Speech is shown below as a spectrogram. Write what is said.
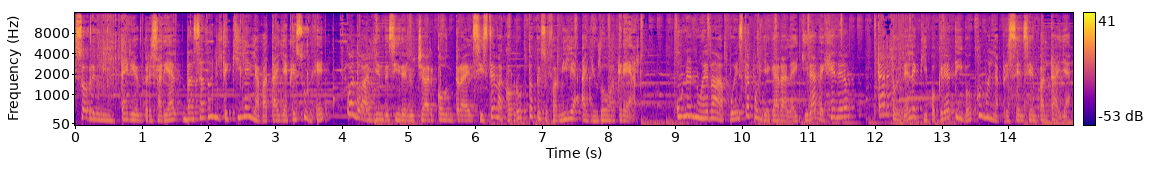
sobre un imperio empresarial basado en el tequila y la batalla que surge cuando alguien decide luchar contra el sistema corrupto que su familia ayudó a crear. Una nueva apuesta por llegar a la equidad de género, tanto en el equipo creativo como en la presencia en pantalla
